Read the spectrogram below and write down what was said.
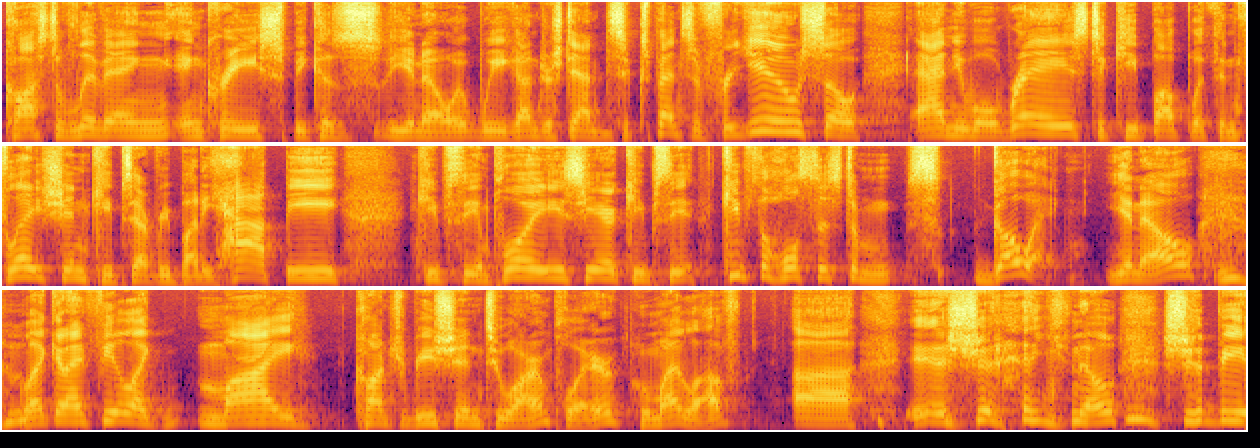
cost of living increase because you know we understand it's expensive for you, so annual raise to keep up with inflation keeps everybody happy, keeps the employees here, keeps the keeps the whole system system going, you know? Mm-hmm. Like, and I feel like my contribution to our employer, whom I love, uh, it should you know should be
